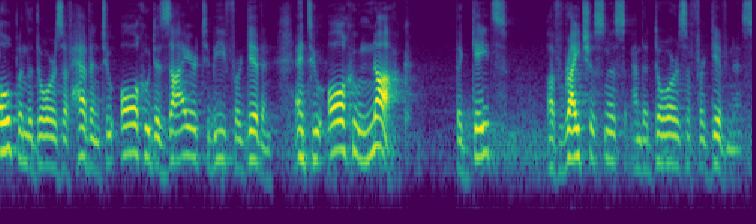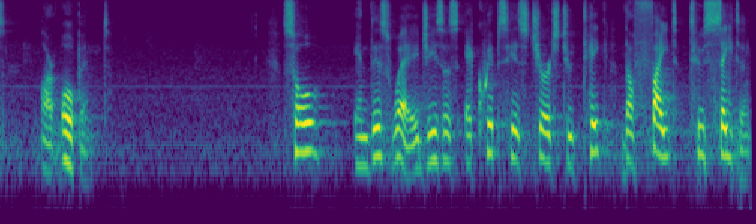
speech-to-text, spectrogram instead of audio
open the doors of heaven to all who desire to be forgiven, and to all who knock, the gates of righteousness and the doors of forgiveness are opened. So, in this way, Jesus equips his church to take the fight to Satan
